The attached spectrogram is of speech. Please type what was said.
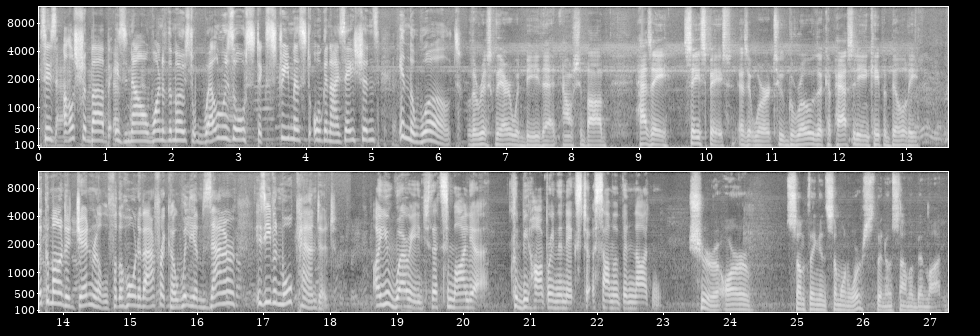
says Al-Shabaab is now one of the most well-resourced extremist organizations in the world. The risk there would be that Al-Shabaab has a safe space, as it were, to grow the capacity and capability. The Commander General for the Horn of Africa, William Zana, is even more candid. Are you worried that Somalia could be harboring the next Osama bin Laden? Sure, or something and someone worse than Osama bin Laden.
